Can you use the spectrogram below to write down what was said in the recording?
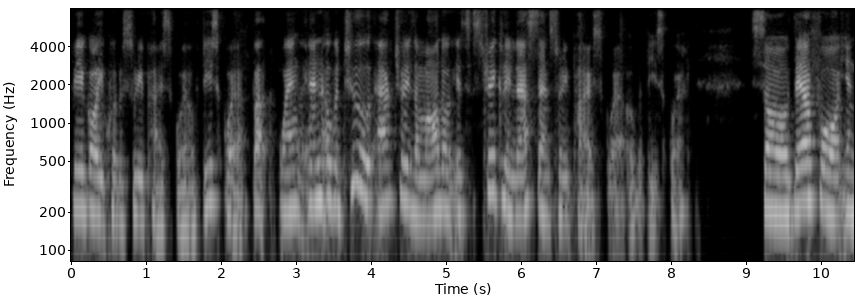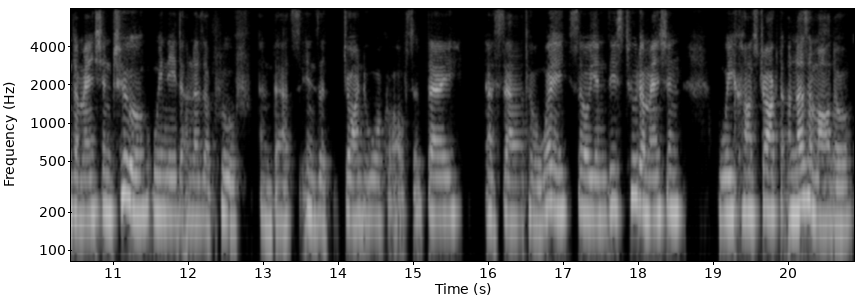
big or equal to 3 pi square of d square. But when n over 2, actually the model is strictly less than 3 pi square over d square. So therefore, in dimension 2, we need another proof, and that's in the joint work of the day uh, Seto Wei. So in this two dimension, we construct another model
